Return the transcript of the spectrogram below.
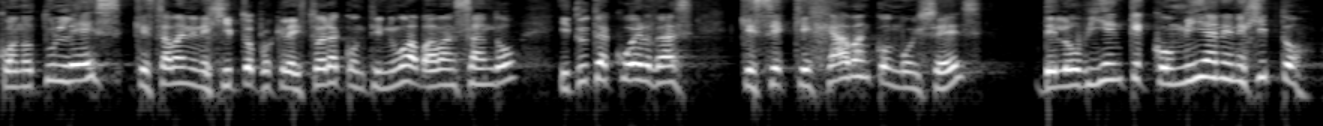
cuando tú lees que estaban en Egipto, porque la historia continúa, va avanzando, y tú te acuerdas que se quejaban con Moisés de lo bien que comían en Egipto.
